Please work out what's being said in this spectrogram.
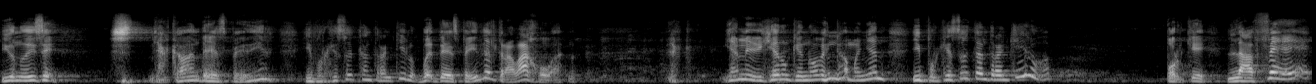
y uno dice, me acaban de despedir. ¿Y por qué estoy tan tranquilo? Pues de despedir del trabajo. Ya me dijeron que no venga mañana. ¿Y por qué estoy tan tranquilo? Porque la fe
